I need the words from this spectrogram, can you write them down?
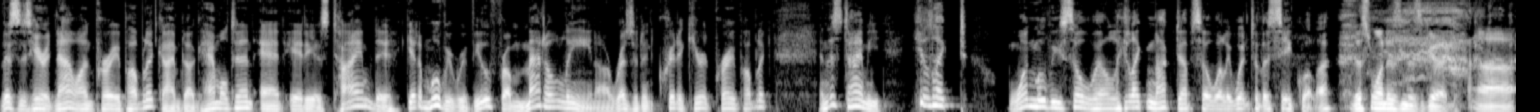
This is Hear It Now on Prairie Public. I'm Doug Hamilton, and it is time to get a movie review from Matt Olien, our resident critic here at Prairie Public. And this time he, he liked one movie so well, he like knocked up so well, he went to the sequel. Huh? This one isn't as good. Uh,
